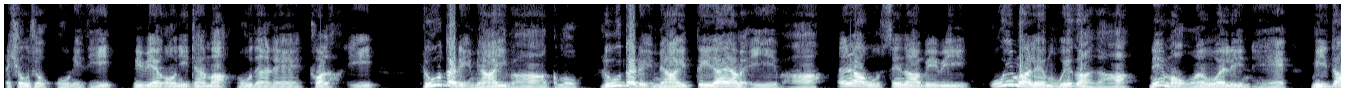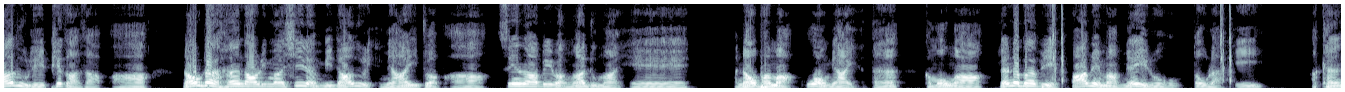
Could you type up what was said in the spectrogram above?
တရှုံရှုံငိုနေသည်မိဖုရားကောင်ကြီးထံမှငိုတန်လဲထွက်လာ၏လူအသက်တွေအများကြီးပါကမုံလူအသက်တွေအများကြီးတည်ကြရမယ်အရေးပါအဲ့ဒါကိုစဉ်းစားပြီးပြီးဦးကြီးမှလည်းမွေးကစားနေမောင်ဝမ်းဝဲလေးနဲ့မိသားစုလေးဖြစ်ကစားပါနောက်ထပ်ဟန်တော်ဒီမှာရှိတဲ့မိသားစုတွေအများကြီးအတွက်ပါစဉ်းစားပေးပါငါတူမရဲ့ အနောက်ဘက်မှဥအောင်များ၏အတန်ကမုံကလက်နှစ်ဘက်ဖြင့်ပါးပြင်မှမျက်ရည်တို့ကိုတုပ်လိုက်၏အခန်း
